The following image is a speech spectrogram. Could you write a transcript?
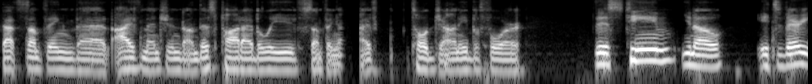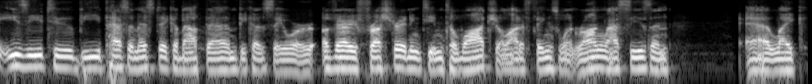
That's something that I've mentioned on this pod, I believe, something I've told Johnny before. This team, you know, it's very easy to be pessimistic about them because they were a very frustrating team to watch. A lot of things went wrong last season, like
